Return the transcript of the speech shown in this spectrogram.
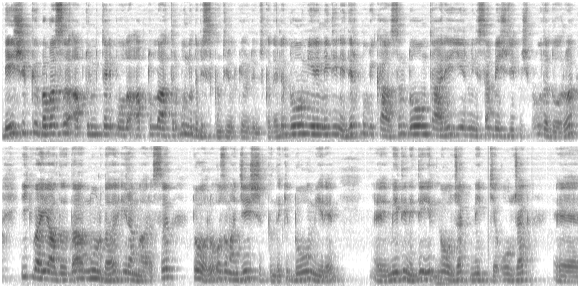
B şıkkı babası Abdülmuttalip oğlu Abdullah'tır. Bunda da bir sıkıntı yok gördüğümüz kadarıyla. Doğum yeri Medine'dir. Bu bir kalsın. Doğum tarihi 20 Nisan 571. Bu da doğru. İlk vahiy aldığı dağ Nur Dağı Hira mağarası. Doğru. O zaman C şıkkındaki doğum yeri e, Medine değil ne olacak? Mekke olacak. E,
